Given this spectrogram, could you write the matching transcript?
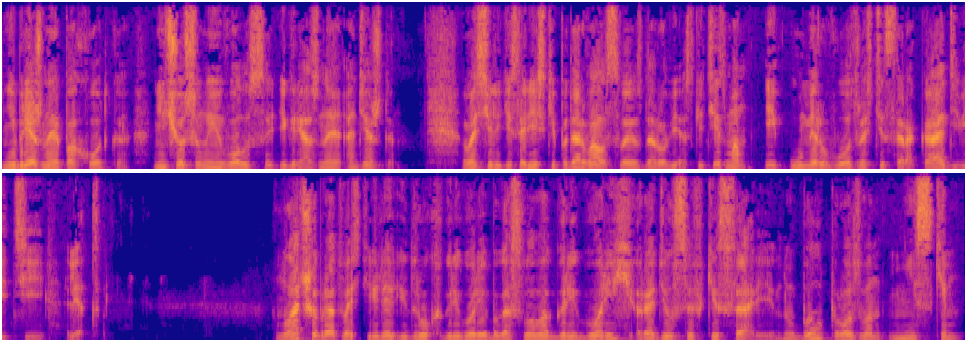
небрежная походка, нечесанные волосы и грязная одежда. Василий Кисарийский подорвал свое здоровье аскетизмом и умер в возрасте 49 лет. Младший брат Василия и друг Григория Богослова Григорий родился в Кесарии, но был прозван Низким,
